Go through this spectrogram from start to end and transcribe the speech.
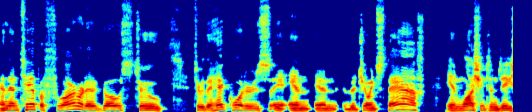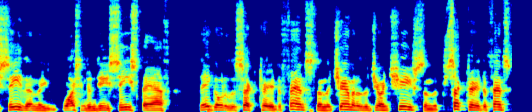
And then Tampa, Florida goes to to the headquarters and and the Joint Staff in Washington D.C. Then the Washington D.C. staff they go to the Secretary of Defense, then the Chairman of the Joint Chiefs and the Secretary of Defense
